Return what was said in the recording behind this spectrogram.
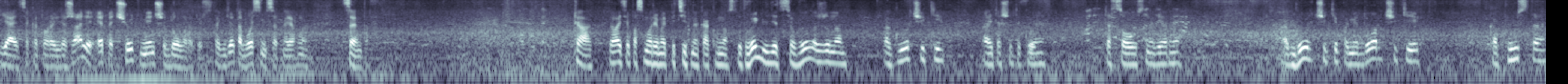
яйца, которые лежали, это чуть меньше доллара, то есть это где-то 80, наверное, центов. Так, давайте посмотрим аппетитно, как у нас тут выглядит. Все выложено. Огурчики. А это что такое? Это соус, наверное. Огурчики, помидорчики, капуста.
